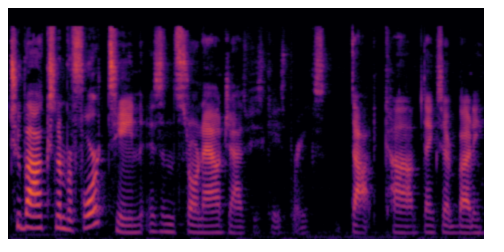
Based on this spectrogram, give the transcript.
2 box number 14 is in the store now. JaspysCaseBreaks.com. Thanks, everybody.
